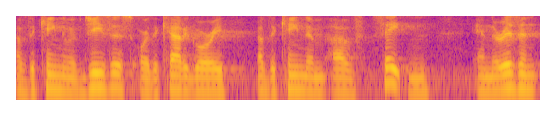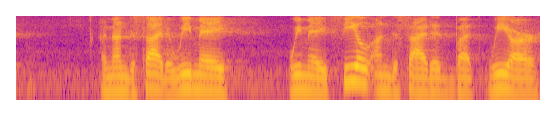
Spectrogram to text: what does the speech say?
of the kingdom of Jesus or the category of the kingdom of Satan, and there isn't an undecided. We may, we may feel undecided, but we are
